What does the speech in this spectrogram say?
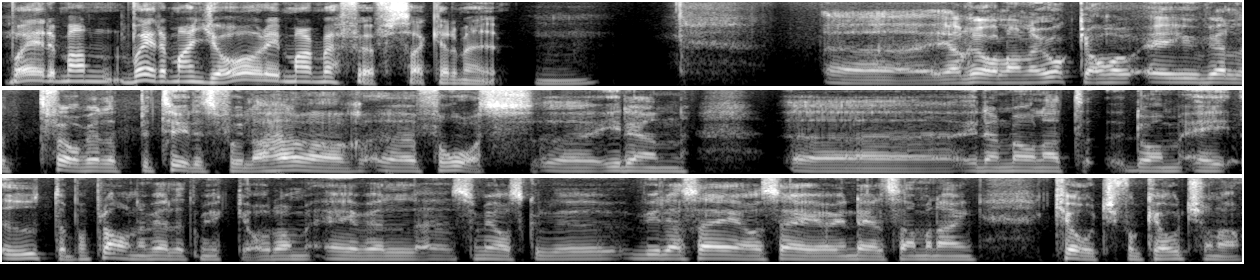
Vad, är det man, vad är det man gör i Malmö FFs akademi? Mm. Uh, ja, Roland och Jocke är ju väldigt, två väldigt betydelsefulla herrar uh, för oss uh, i, den, i den mån att de är ute på planen väldigt mycket och de är väl, som jag skulle vilja säga och säger i en del sammanhang, coach för coacherna.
